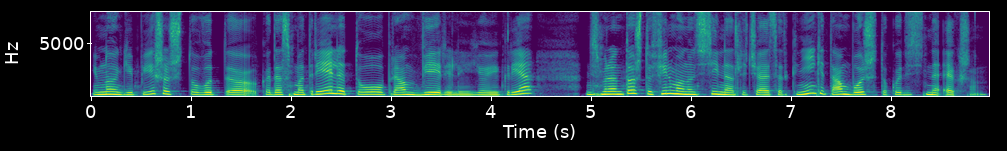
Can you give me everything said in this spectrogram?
и многие пишут, что вот э, когда смотрели, то прям верили ее игре. Несмотря на то, что фильм, он сильно отличается от книги, там больше такой действительно экшен.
